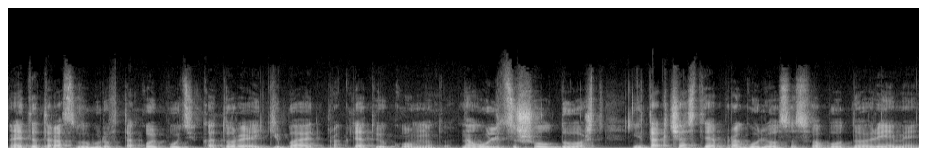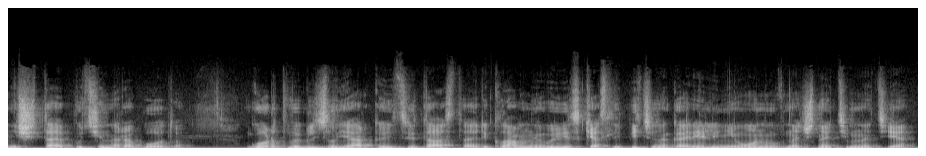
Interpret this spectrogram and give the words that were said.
на этот раз выбрав такой путь, который огибает проклятую комнату. На улице шел дождь. Не так часто я прогуливался в свободное время, не считая пути на работу. Город выглядел ярко и цветасто, а рекламные вывески ослепительно горели неоном в ночной темноте.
